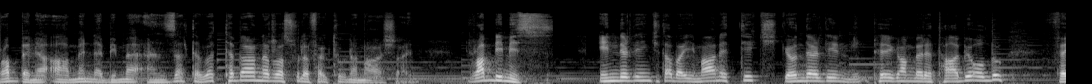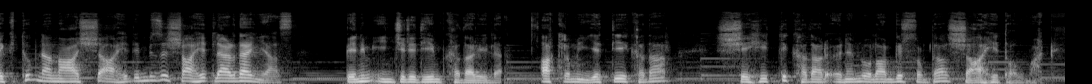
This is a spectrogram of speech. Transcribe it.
Rabbena amenne bima enzelte ve tebâne rasule fektubne ma'aşain. Rabbimiz indirdiğin kitaba iman ettik, gönderdiğin peygambere tabi olduk. Fektubne ma'aşşahidin bizi şahitlerden yaz. Benim incilediğim kadarıyla, aklımın yettiği kadar, şehitlik kadar önemli olan bir sonunda şahit olmak.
